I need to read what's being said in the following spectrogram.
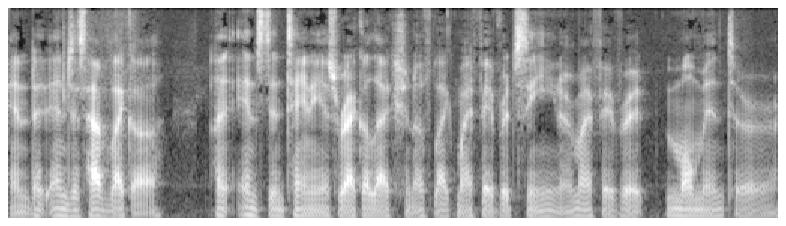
and and just have like a an instantaneous recollection of like my favorite scene or my favorite moment or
